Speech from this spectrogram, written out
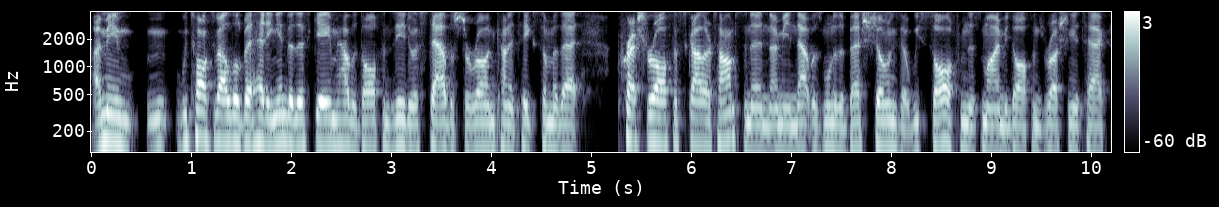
I mean, we talked about a little bit heading into this game how the Dolphins need to establish the run, kind of take some of that pressure off of Skylar Thompson. And I mean, that was one of the best showings that we saw from this Miami Dolphins rushing attack.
